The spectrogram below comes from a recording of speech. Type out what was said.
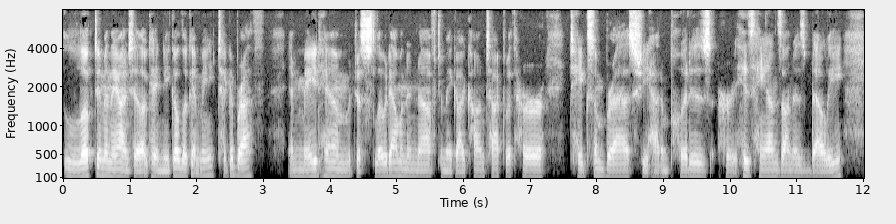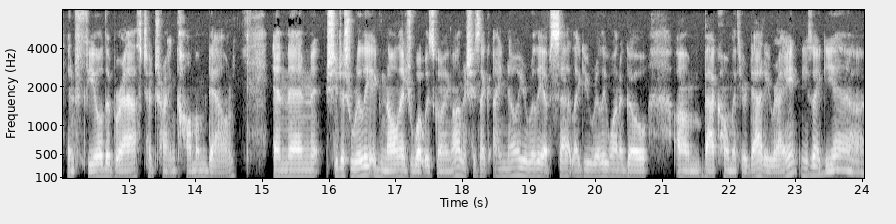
looked him in the eye and said, Okay, Nico, look at me, take a breath and made him just slow down enough to make eye contact with her, take some breaths. She had him put his her his hands on his belly and feel the breath to try and calm him down. And then she just really acknowledged what was going on. And she's like, I know you're really upset. Like, you really want to go um, back home with your daddy, right? And he's like, Yeah.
